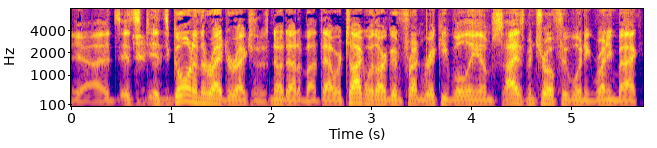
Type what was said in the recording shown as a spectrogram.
Yeah, it's it's it's going in the right direction. There's no doubt about that. We're talking with our good friend Ricky Williams, Heisman Trophy winning running back,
